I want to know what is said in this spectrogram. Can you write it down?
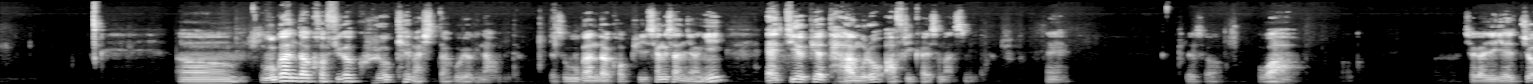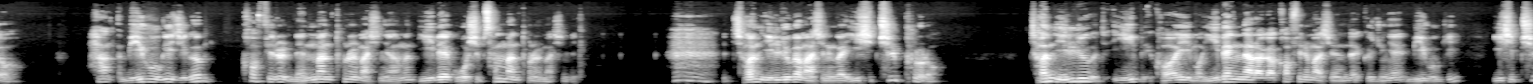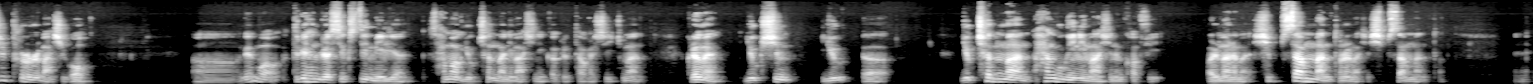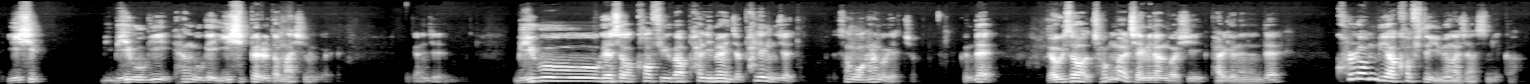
어, 우간다 커피가 그렇게 맛있다고 여기 나옵니다. 그래서 우간다 커피 생산량이 에티오피아 다음으로 아프리카에서 많습니다. 네. 그래서 와우. 제가 얘기했죠. 한, 미국이 지금 커피를 몇만 톤을 마시냐 하면 253만 톤을 마십니다. 전 인류가 마시는 거에 27%로 전 인류 거의 뭐 200나라가 커피를 마시는데 그 중에 미국이 27%를 마시고 어, 뭐, 360 밀리언, 3억 6천만이 마시니까 그렇다고 할 수 있지만, 그러면 60, 6, 어, 6천만 한국인이 마시는 커피, 얼마나 마 13만 톤을 마셔, 13만 톤. 20, 예, 미국이 한국의 20배를 더 마시는 거예요. 그러니까 이제, 미국에서 커피가 팔리면 이제 팔리는, 이제 성공하는 거겠죠. 근데 여기서 정말 재미난 것이 발견했는데, 콜롬비아 커피도 유명하지 않습니까?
